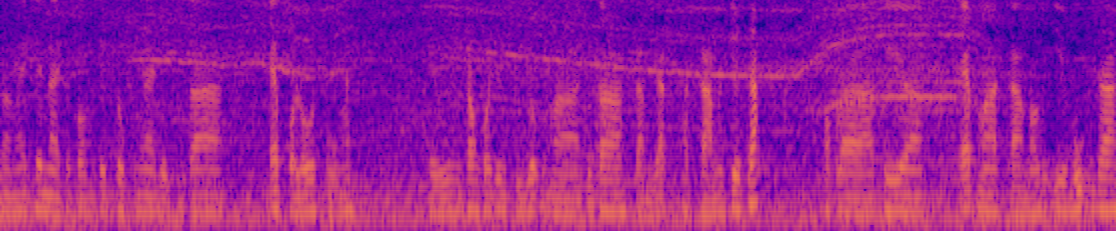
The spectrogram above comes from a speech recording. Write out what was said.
Đấy. ngay trên này sẽ có một cái trục ngay này để chúng ta ép quả lô xuống này. Để trong quá trình sử dụng mà chúng ta cảm giác hạt cám nó chưa chắc hoặc là khi à, ép mà hạt cám nó bị vụn ra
